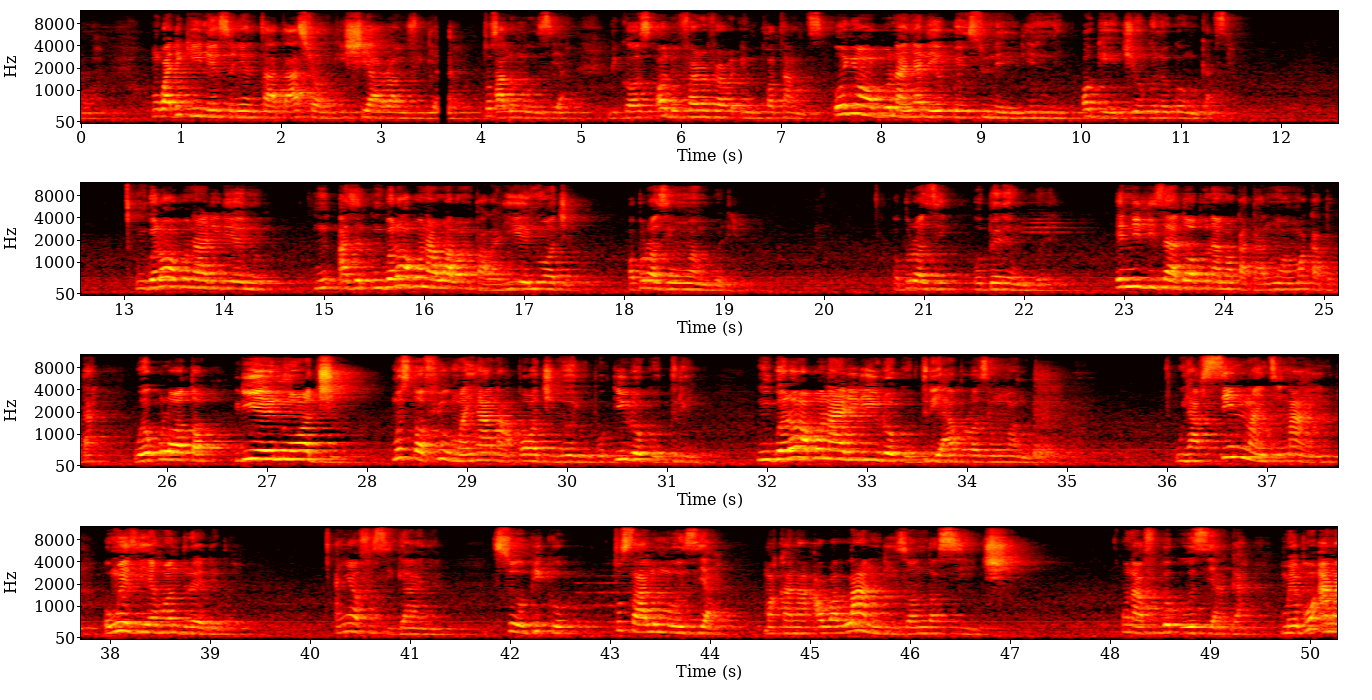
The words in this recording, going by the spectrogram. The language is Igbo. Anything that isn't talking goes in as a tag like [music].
ngwa dịka ị na-esonye ntata achọrọ m ka isi ara m vidio tụsalụ m ozi a. Because ọ dị very very important. Onye ọbụla ya na-ekwe nsu na-eri nri ọ ga-eji ogologo ngazi. Mgbere ọbụla riri elu mgbere ọbụla walụ mpara rie elu ọjị ọbụrọzi nwa ngwere. Ọbụrọzi obere ngwere. Enilizad ọbụla nọkọta nnọọ makapụta. Wee kwụrụ ọtọ rie elu ọjị. Most of you ma ihe a na-akpọ ọjị n'oyibo iroko 3 ngwere ọbụla riri iroko 3 abụrụzi nwa ngwere we have seen 99 onwezi ihe 100 bụ. Anyị afụsigo anya. So biko tụsalụ m ozi a maka na our land is under siege. Unu afụgo ka o si aga ma ị bụ an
